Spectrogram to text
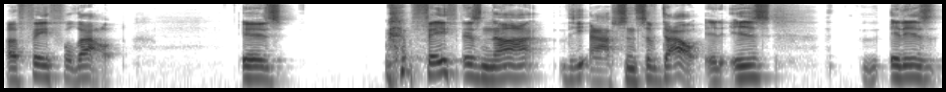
of faithful doubt. Is faith is not the absence of doubt. It is it is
